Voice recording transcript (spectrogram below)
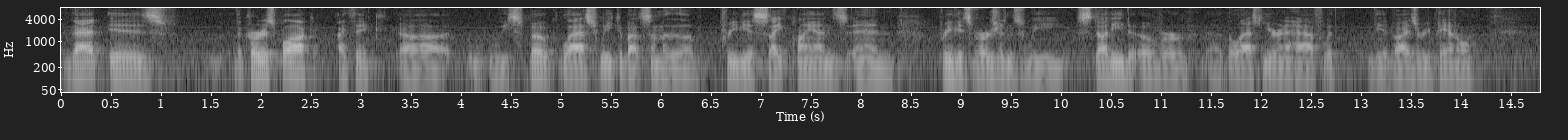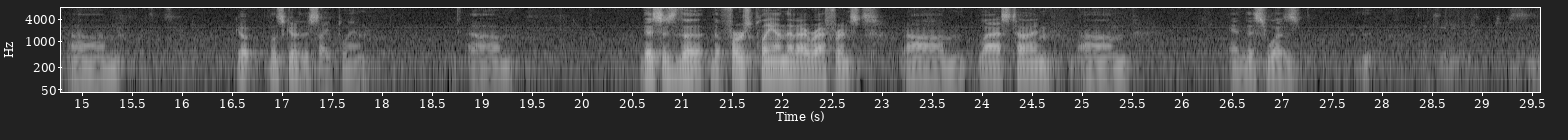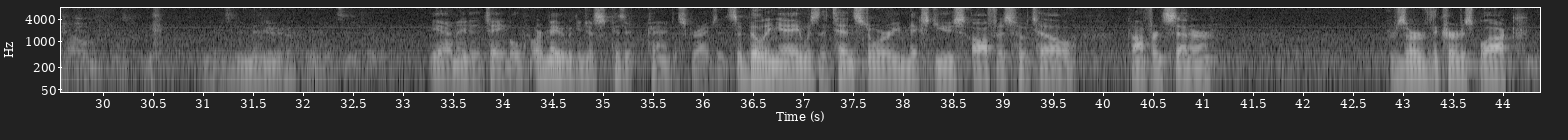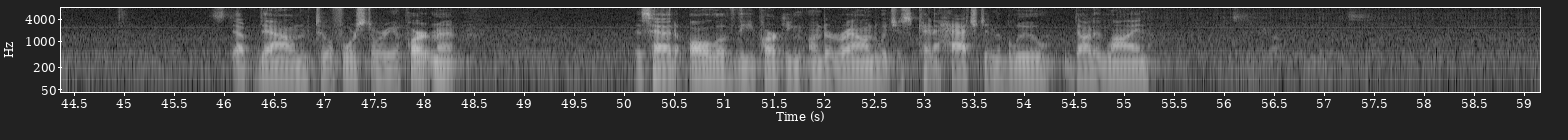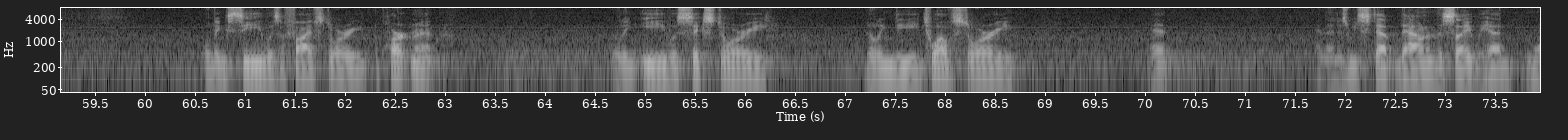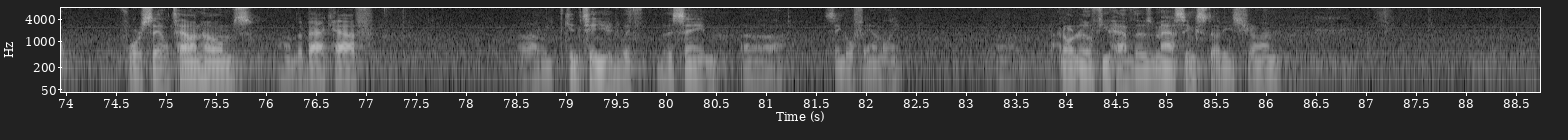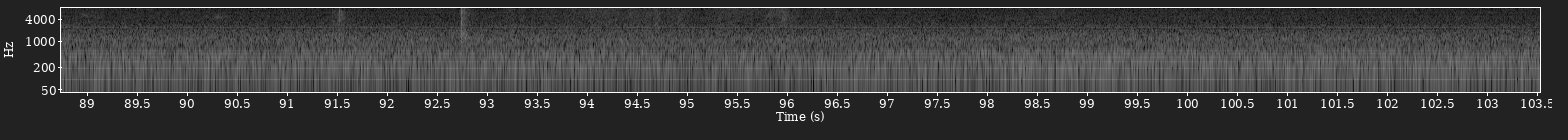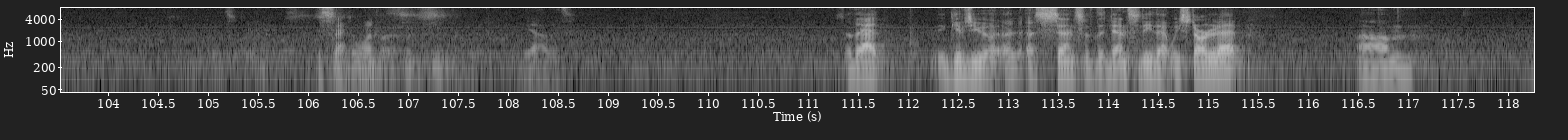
that is the Curtis Block. I think uh, we spoke last week about some of the previous site plans and previous versions we studied over uh, the last year and a half with the advisory panel. Um, Go, let's go to the site plan. Um, This is the, the first plan that I referenced um, last time. um, And this was, I can't even see how, zoom in. Yeah, maybe the table, or maybe we can just, because it kind of describes it. So Building A was the 10-story mixed-use office, hotel, conference center. Preserved the Curtis Block. Stepped down to a four-story apartment. This had all of the parking underground, which is kind of hatched in the blue dotted line. Building C was a five-story apartment. Building E was six-story. Building D, 12-story. And, and then as we stepped down in the site, we had more for-sale townhomes on the back half. Uh, We continued with the same uh, single-family. Um, I don't know if you have those massing studies, Sean. The second one. Yeah. that's- So that gives you a, a sense of the density that we started at. Um,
